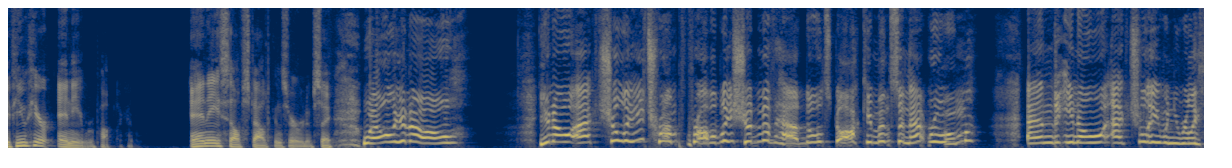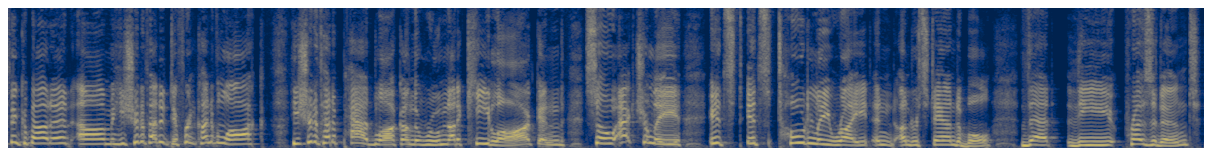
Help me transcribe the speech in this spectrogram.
if you hear any Republican, any self styled conservative say, well, you know, you know, actually, Trump probably shouldn't have had those documents in that room. And, you know, actually, when you really think about it, um, he should have had a different kind of lock. He should have had a padlock on the room, not a key lock. And so actually, it's, it's totally right and understandable that the president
